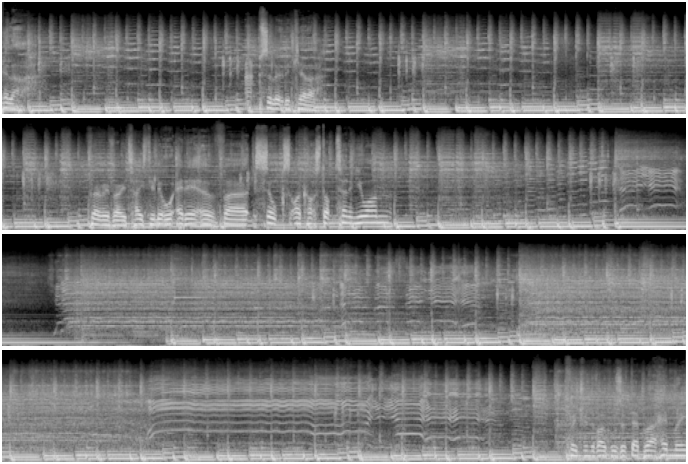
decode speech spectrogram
Killer. Absolutely killer. Very, very tasty little edit of uh, Silk's I Can't Stop Turning You On. featuring the vocals of Deborah Henry.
